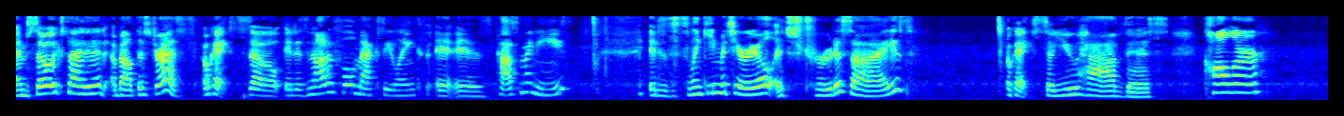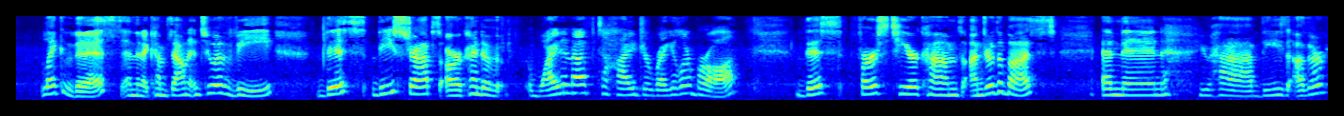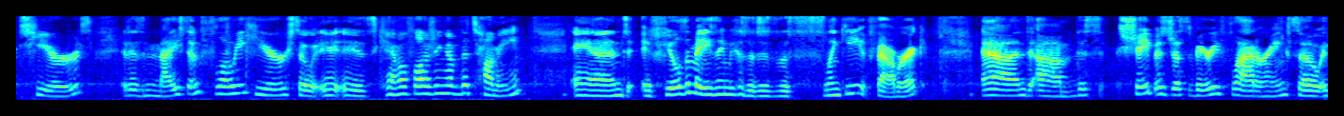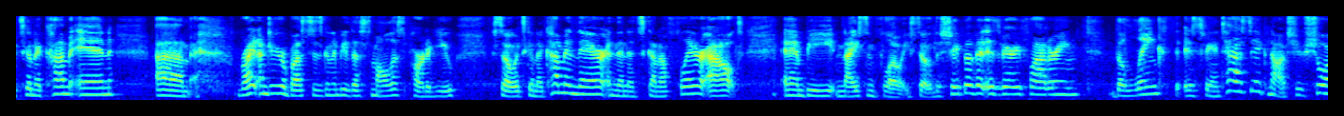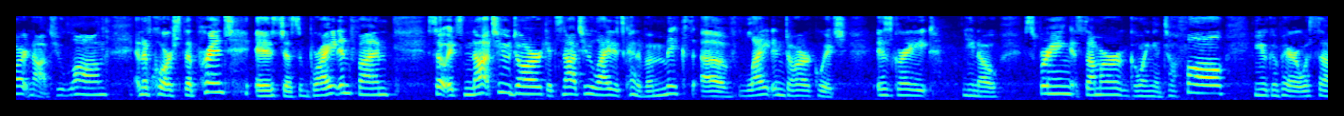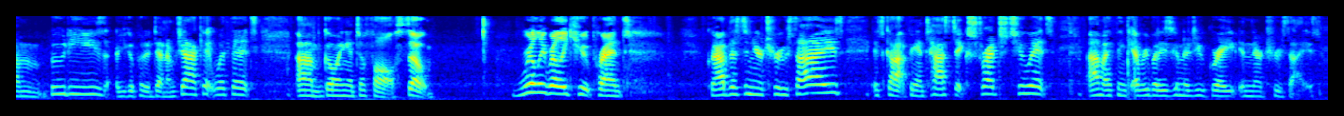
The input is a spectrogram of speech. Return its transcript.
I'm so excited about this dress. Okay, so it is not a full maxi length. It is past my knees. It is a slinky material. It's true to size. Okay, so you have this collar like this, and then it comes down into a V. This, these straps are kind of wide enough to hide your regular bra. This first tier comes under the bust, and then you have these other tiers. It is nice and flowy here, so it is camouflaging of the tummy, and it feels amazing because it is the slinky fabric. And um, this shape is just very flattering, so it's gonna come in um, right under your bust is going to be the smallest part of you. So it's going to come in there and then it's going to flare out and be nice and flowy. So the shape of it is very flattering. The length is fantastic, not too short, not too long. And of course the print is just bright and fun. So it's not too dark, it's not too light. It's kind of a mix of light and dark, which is great you know, spring, summer, going into fall. You can pair it with some booties, or you could put a denim jacket with it um, going into fall. So Really, really cute print. Grab this in your true size. It's got fantastic stretch to it. Um, I think everybody's gonna do great in their true size.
